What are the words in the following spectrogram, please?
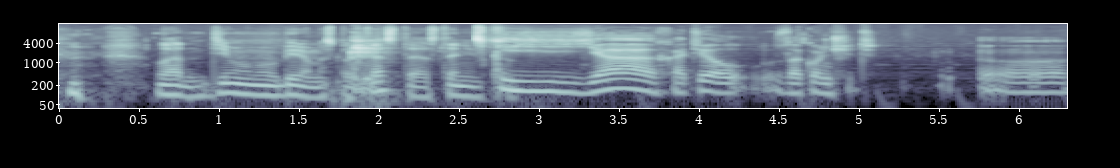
Ладно, Диму мы уберем из подкаста, останется И я хотел закончить, э,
